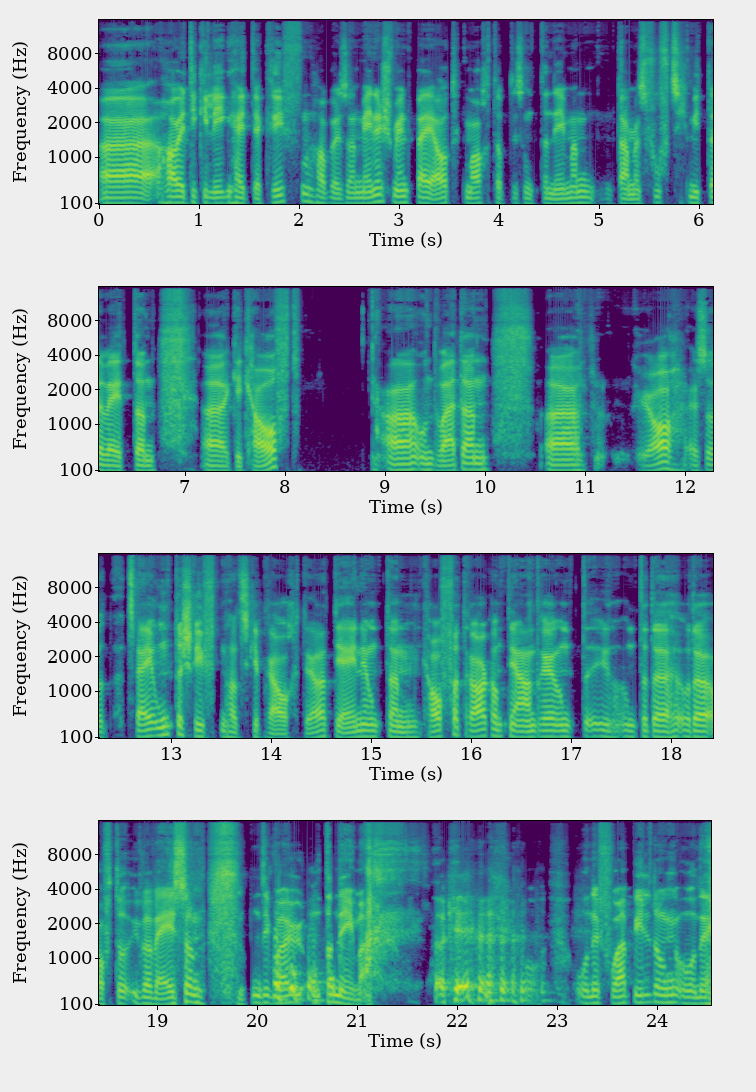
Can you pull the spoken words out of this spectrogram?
habe ich die Gelegenheit ergriffen, habe also ein Management-Buyout gemacht, habe das Unternehmen damals 50 Mitarbeitern gekauft äh, und war dann äh, ja, also zwei Unterschriften hat's gebraucht. Ja. Die eine unter einem Kaufvertrag und die andere unter, unter der oder auf der Überweisung. Und ich war Unternehmer. Okay. ohne Vorbildung, ohne,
